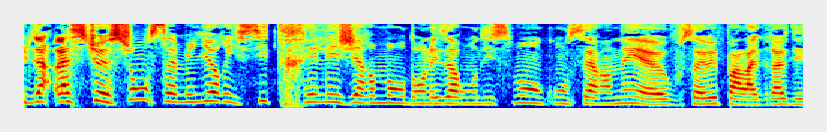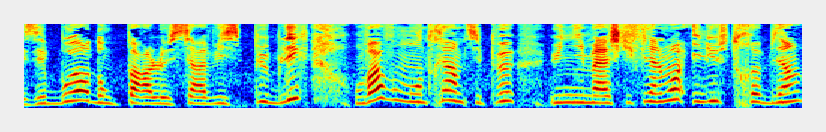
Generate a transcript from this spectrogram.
Eh bien, la situation s'améliore ici très légèrement dans les arrondissements concernés, euh, vous savez, par la grève des éboueurs, donc par le service public. On va vous montrer un petit peu une image qui finalement illustre bien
